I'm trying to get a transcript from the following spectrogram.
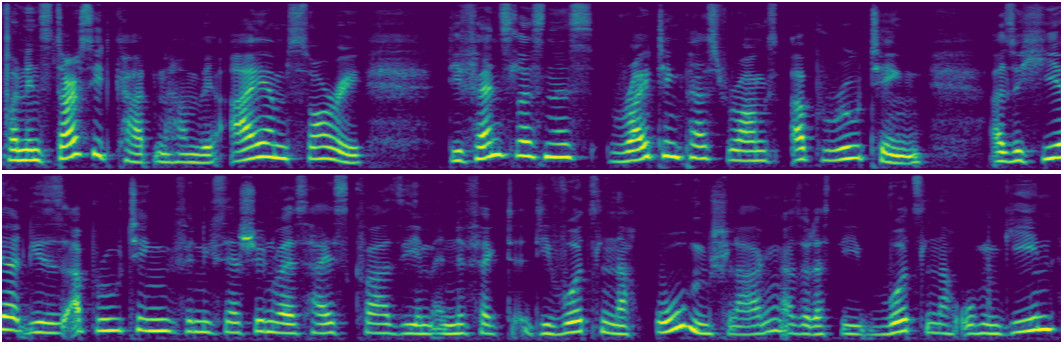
Von den Starseed-Karten haben wir I am sorry. Defenselessness, Writing Past Wrongs, Uprooting. Also hier dieses Uprooting finde ich sehr schön, weil es heißt quasi im Endeffekt die Wurzeln nach oben schlagen, also dass die Wurzeln nach oben gehen,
